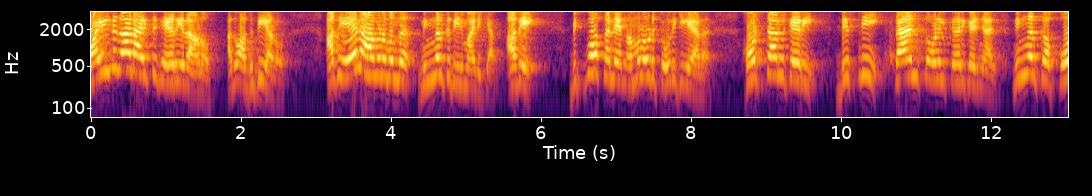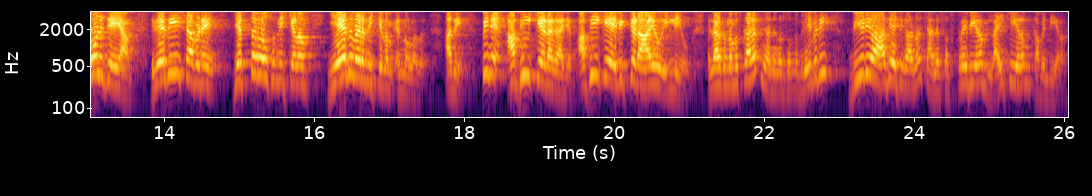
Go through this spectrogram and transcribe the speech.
വൈൽഡ് കാർഡ് ആയിട്ട് കയറിയതാണോ അതോ അതിഥിയാണോ? അത് ഏതാവണമെന്ന് നിങ്ങൾക്ക് തീരുമാനിക്കാം. അതെ ബിഗ് ബോസ് തന്നെ നമ്മളോട് ചോദിക്കുകയാണ്. ഹോട്ട്സ്റ്റാറിൽ കയറി ഡിസ്നി ഫാൻ സോണിൽ കയറി കഴിഞ്ഞാൽ നിങ്ങൾക്ക് പോൾ ചെയ്യാം. രതീഷ് അവിടെ എത്ര ദിവസം നിൽക്കണം ഏത് വരെ നിൽക്കണം എന്നുള്ളത്. അതെ പിന്നെ അഭിക്കയുടെ കാര്യം. അഭിക്ക എവിക്റ്റഡ് ആയോ ഇല്ലയോ? എല്ലാവർക്കും നമസ്കാരം. ഞാൻ നിങ്ങളുടെ സ്വന്തം രേവതി. വീഡിയോ ആദ്യമായിട്ട് കാണുക ചാനൽ സബ്സ്ക്രൈബ് ചെയ്യണം ലൈക്ക് ചെയ്യണം കമന്റ് ചെയ്യണം.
